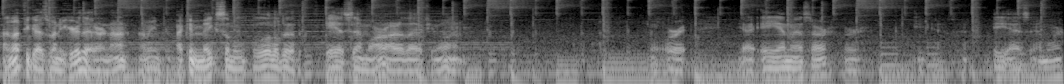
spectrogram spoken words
I don't know if you guys want to hear that or not. I mean, I can make some a little bit of ASMR out of that if you want. Or yeah, AMSR or ASMR.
